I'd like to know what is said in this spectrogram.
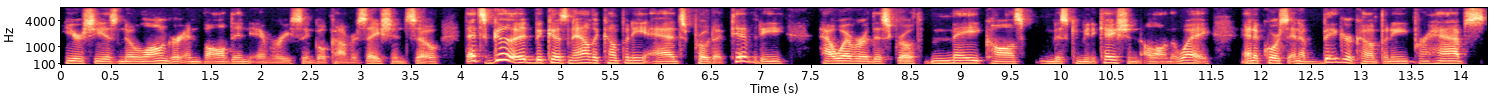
He or she is no longer involved in every single conversation. So that's good because now the company adds productivity. However, this growth may cause miscommunication along the way. And of course, in a bigger company, perhaps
